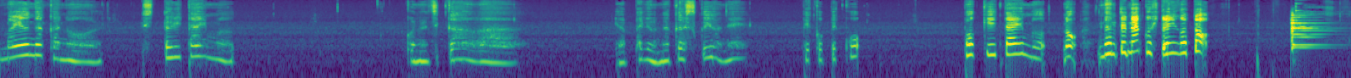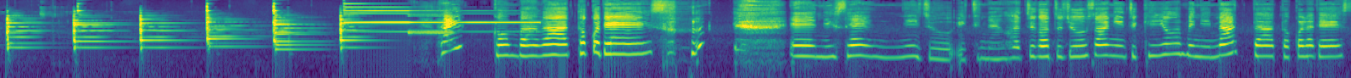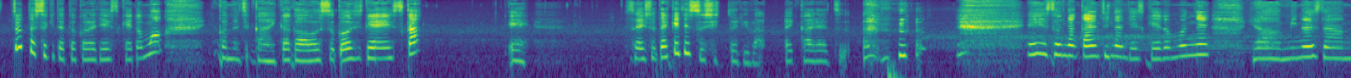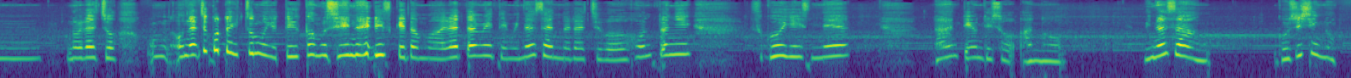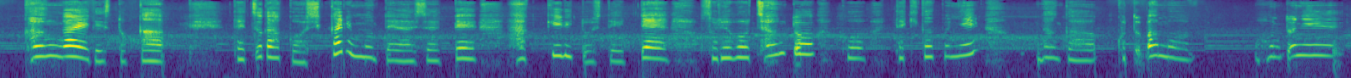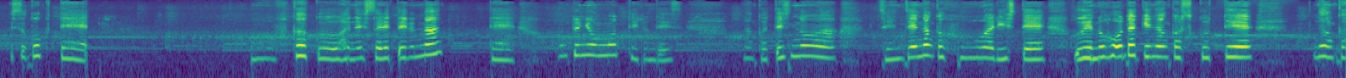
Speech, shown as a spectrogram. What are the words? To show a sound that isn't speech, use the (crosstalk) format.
真夜中のしっとりタイム。この時間は、やっぱりお腹すくよね。ペコペコ。ポッキータイムの、なんとなく独り言。はい、こんばんは、トコです。(laughs) えー、2021年8月13日金曜日になったところです。ちょっと過ぎたところですけども、この時間いかがお過ごしですか？えー、最初だけです、しっとりは。相変わらず。(laughs) えー、そんな感じなんですけれどもね。いやー、皆さんのラジオ、同じこといつも言ってるかもしれないですけども、改めて皆さんのラジオ、本当にすごいですね。なんて言うんでしょう、あの、皆さん、ご自身の考えですとか、哲学をしっかり持ってらっしゃって、はっきりとしていて、それをちゃんと、こう、的確に、なんか、言葉も、本当にすごくて、深くお話しされてるなって、本当に思ってるんです。なんか私のは、全然なんかふんわりして、上の方だけなんかすくって、なんか、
